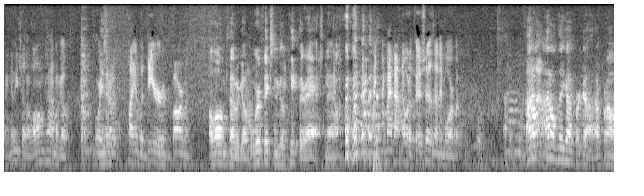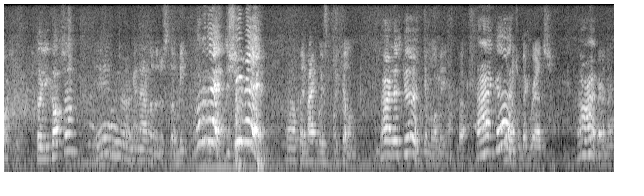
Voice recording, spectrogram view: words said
we knew each other a long time ago, before we started playing with deer and farming. A long time ago, but we're fixing to go kick their ass now. You might not know what a fish is anymore, but. I don't, I don't think I forgot, I promise you. So you caught some? Yeah, we were getting down to the, just the meat. Look at that, the sheephead. Well, if they bite, we, we kill them, All right, that's good. give them a little meat, but. All right, good. A good. bunch of big reds. All right. Bear in there.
